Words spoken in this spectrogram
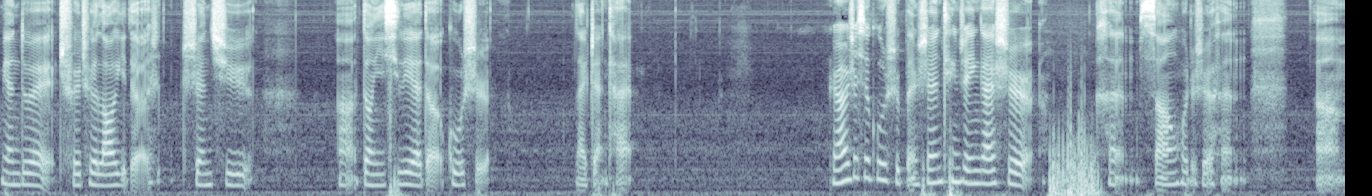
面对垂垂老矣的身躯，啊等一系列的故事来展开。然而，这些故事本身听着应该是很丧或者是很嗯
